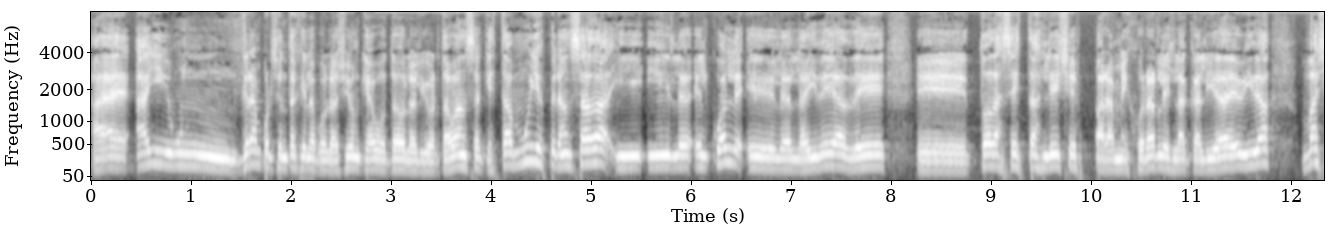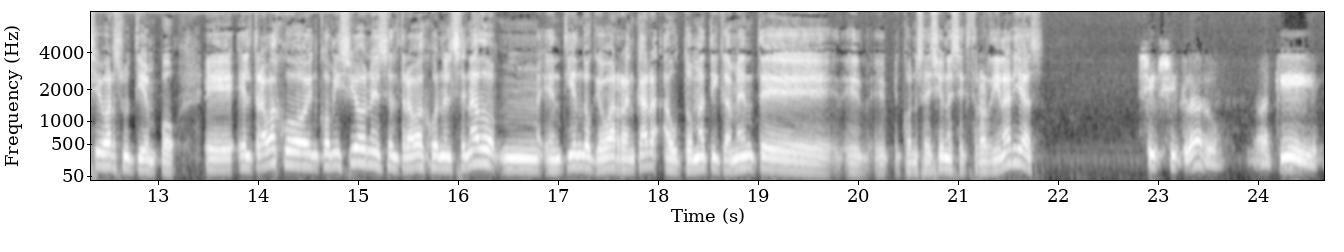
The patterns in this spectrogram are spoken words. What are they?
Ah, hay un gran porcentaje de la población que ha votado la Libertad Avanza, que está muy esperanzada y, el cual eh, la, idea de eh, todas estas leyes para mejorarles la calidad de vida va a llevar su tiempo. El trabajo en comisiones, el trabajo en el Senado, mm, entiendo que va a arrancar automáticamente eh, eh, con sesiones extraordinarias? Sí, sí, claro. Aquí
